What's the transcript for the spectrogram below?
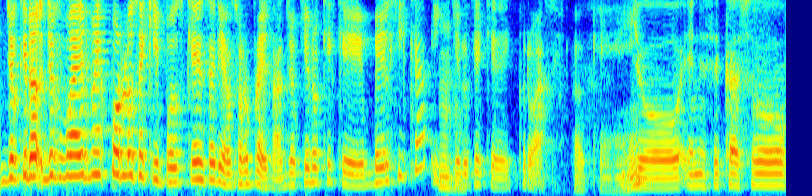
yo quiero, yo voy a irme por los equipos que serían sorpresas. Yo quiero que quede Bélgica y quiero que quede Croacia. Ok. Yo en ese caso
